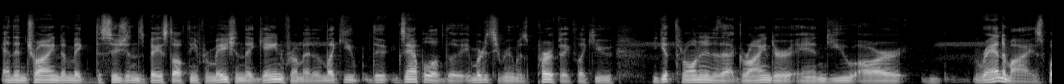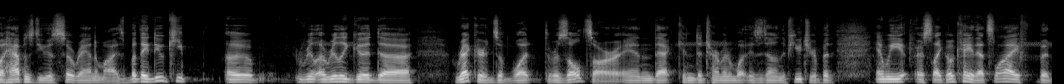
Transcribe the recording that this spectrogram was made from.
and then trying to make decisions based off the information they gain from it, and like you, the example of the emergency room is perfect. Like you, you get thrown into that grinder and you are randomized. What happens to you is so randomized, but they do keep a, a really good. Uh, records of what the results are, and that can determine what is done in the future. But and we it's like okay, that's life. But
